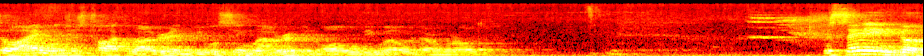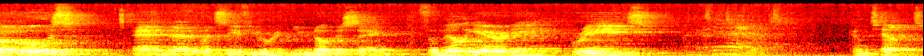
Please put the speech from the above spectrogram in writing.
So I will just talk louder and we will sing louder, and all will be well with our world. The saying goes, and uh, let's see if you, you know this saying familiarity breeds contempt.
